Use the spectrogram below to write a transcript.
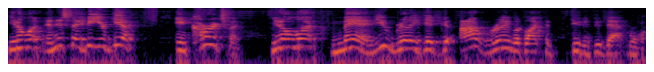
you know what, and this may be your gift, encouragement. You know what, man, you really did good. I really would like to, you to do that more.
